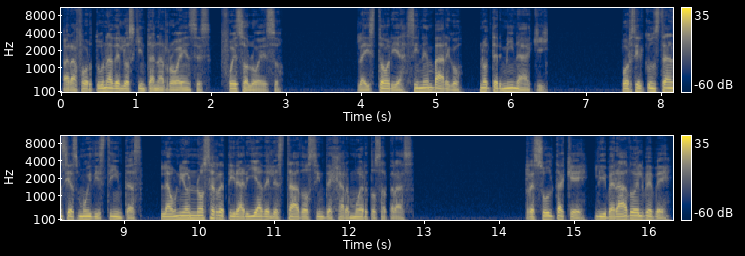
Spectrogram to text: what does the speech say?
Para fortuna de los quintanarroenses, fue solo eso. La historia, sin embargo, no termina aquí. Por circunstancias muy distintas, la Unión no se retiraría del Estado sin dejar muertos atrás. Resulta que, liberado el bebé,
